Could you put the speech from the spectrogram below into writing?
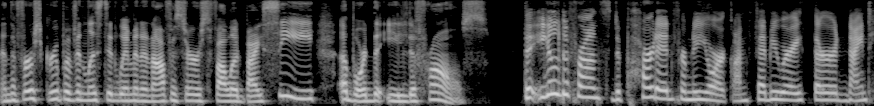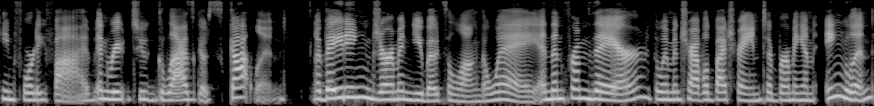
and the first group of enlisted women and officers followed by sea aboard the Ile de France. The Ile de France departed from New York on February 3, 1945, en route to Glasgow, Scotland, evading German U boats along the way. And then from there, the women traveled by train to Birmingham, England,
